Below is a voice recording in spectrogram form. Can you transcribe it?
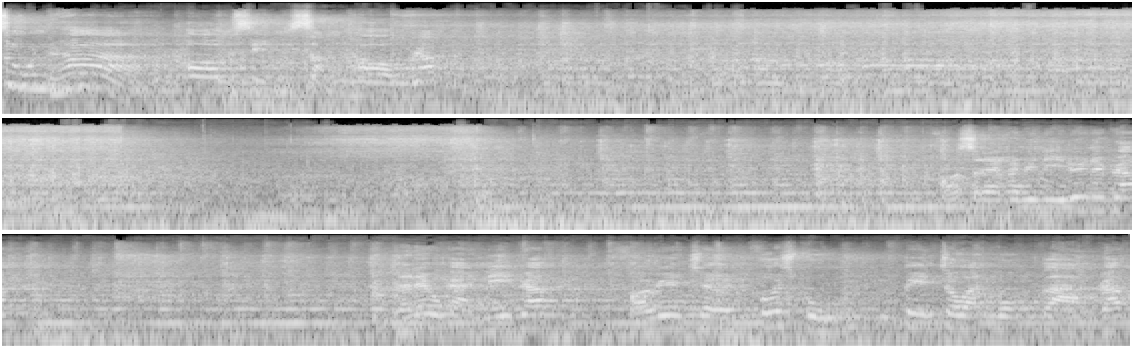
05 ออมสินสังทองครับขอแสดงความยินดีด้วยนะครับ และในโอกาสนี้ครับ ขอเรียนเชิญโค้ชบุ๋มเป็นจวันวงกลางครับ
